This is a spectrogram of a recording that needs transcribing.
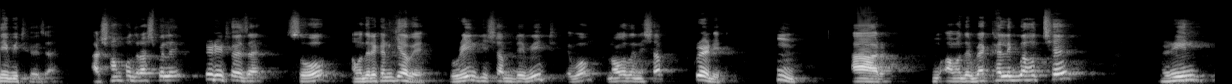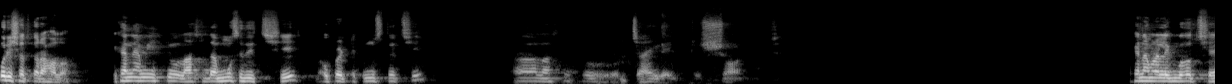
ডেবিট হয়ে যায়। আর সম্পদ হ্রাস পেলে ক্রেডিট হয়ে যায়। সো আমাদের এখানে কি হবে? ঋণ হিসাব ডেবিট এবং নগদান হিসাব ক্রেডিট হুম, আর আমাদের ব্যাখ্যা লিখবা হচ্ছে, ঋণ পরিশোধ করা হলো। এখানে আমি একটু লাস্টটা মুছে দিচ্ছি, উপরেরটা একটু মুছে দিচ্ছি। লাস্ট একটু জায়গা একটু শর্ট এখানে আমরা লিখব হচ্ছে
